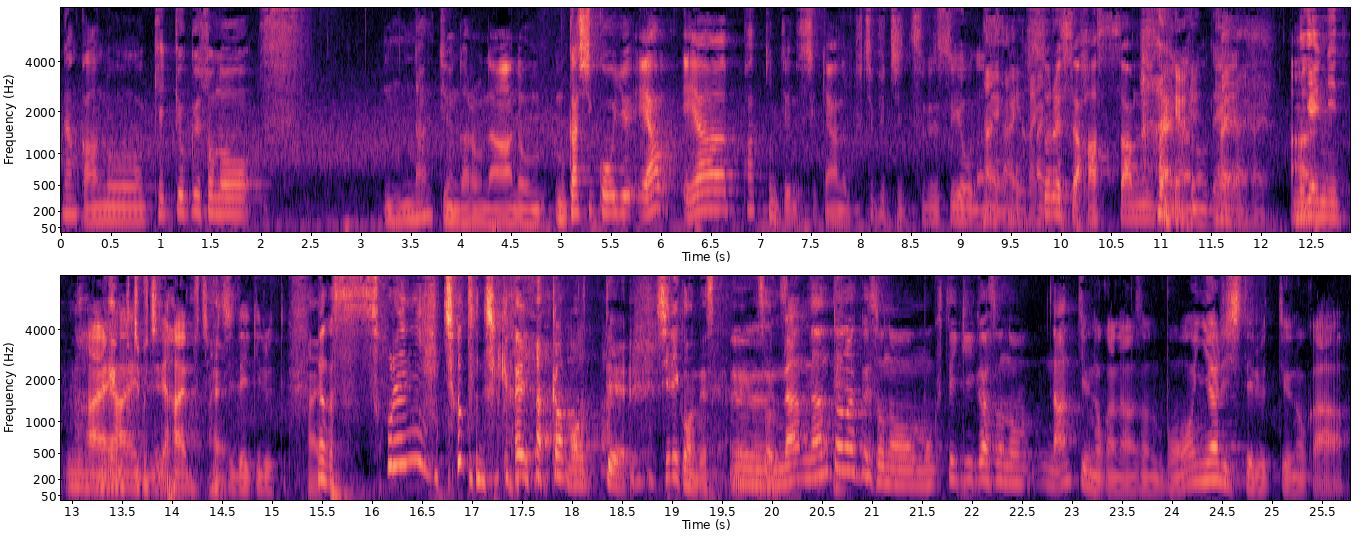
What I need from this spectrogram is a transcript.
うん、なんかあの結局そのなんて言うんだろうな。あの昔こういうエアエアパッキンっていうんでしたっけ？あのプチプチ潰すような、はいはいはい、ストレス発散みたいなので無限に無限プチプチで、はい、プチプチできるって、はい、なんかそれにちょっと近いかもって。シリコンですからね、うん、ななんとなくその目的がそのなんていうのかなそのぼんやりしてるっていうのか。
